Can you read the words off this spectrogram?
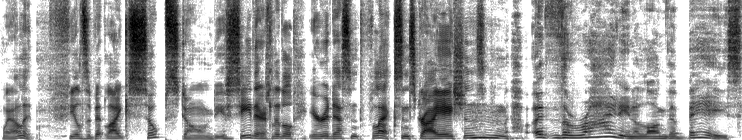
Well, it feels a bit like soapstone. Do you see? There's little iridescent flecks and striations. Mm, uh, the writing along the base.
